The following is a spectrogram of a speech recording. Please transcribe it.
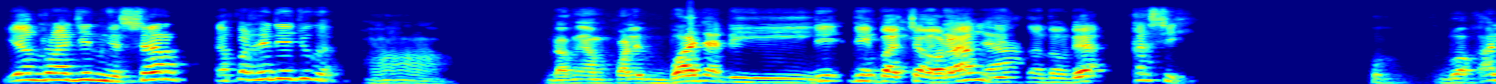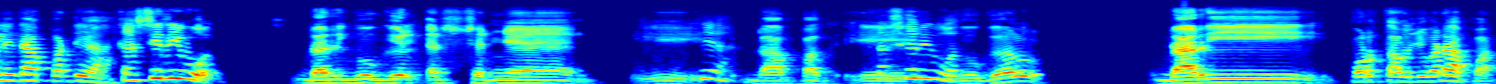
Yang rajin nge-share dapat hadiah juga. Ah. Dan yang paling banyak di Di, dibaca orang, ya, ditonton dia, kasih, uh, dua kali dapat dia. kasih reward. Dari Google AdSense-nya Iya. dapat Kasih reward. Google, dari portal juga dapat.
